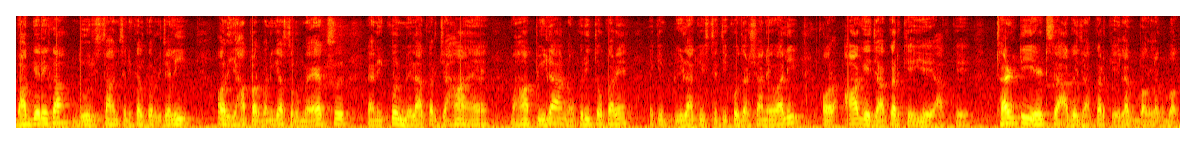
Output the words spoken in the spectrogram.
भाग्य रेखा दूर स्थान से निकल कर चली और यहाँ पर बन गया शुरू में एक्स यानी कुल मिलाकर जहाँ है, वहाँ पीला नौकरी तो करें, लेकिन पीला की स्थिति को दर्शाने वाली और आगे जाकर के ये आपके थर्टी एट से आगे जा कर के लगभग लगभग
